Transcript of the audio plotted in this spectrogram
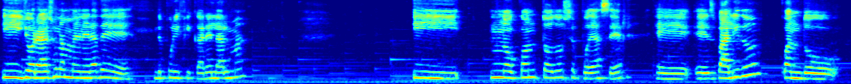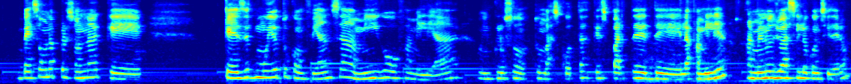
Y llorar es una manera de, purificar el alma. Y no con todo se puede hacer. Eh, es válido cuando ves a una persona que, que es muy de tu confianza, amigo o familiar, o incluso tu mascota, que es parte de la familia. Al menos yo así lo considero.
